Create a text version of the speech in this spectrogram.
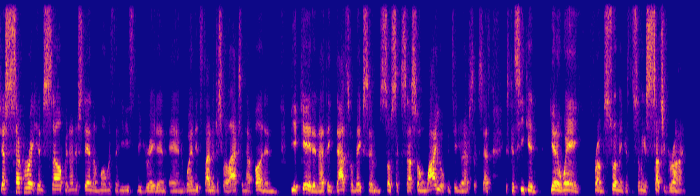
just separate himself and understand the moments that he needs to be great in and when it's time to just relax and have fun and be a kid. And I think that's what makes him so successful and why you'll continue to have success is because he could get away from swimming because swimming is such a grind.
